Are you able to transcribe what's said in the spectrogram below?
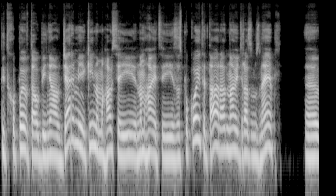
підхопив та обійняв Джеремі, який намагався її, намагається її заспокоїти, та навіть разом з нею е,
